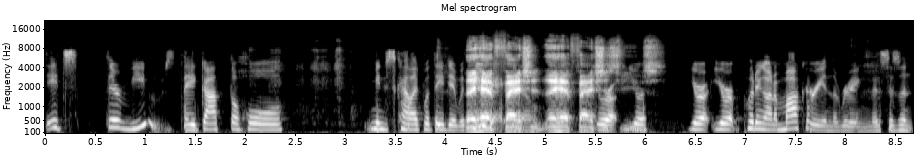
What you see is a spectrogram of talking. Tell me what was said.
it's their views. They got the whole. I mean, it's kind of like what they did with. They have Day, you fashion. know? They have fascist you're- views. You're you're putting on a mockery in the ring. This isn't.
